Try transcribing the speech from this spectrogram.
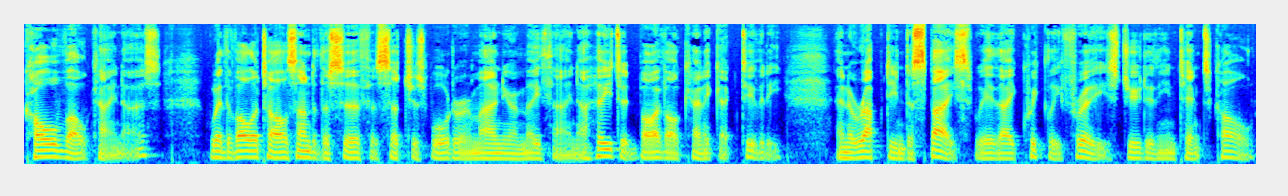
coal volcanoes, where the volatiles under the surface, such as water, ammonia, and methane, are heated by volcanic activity and erupt into space, where they quickly freeze due to the intense cold.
